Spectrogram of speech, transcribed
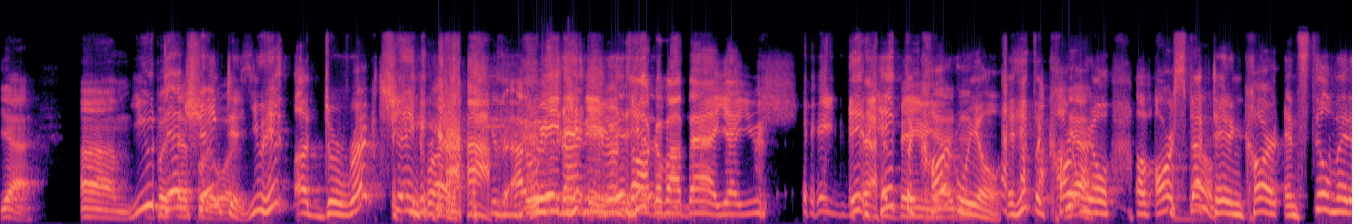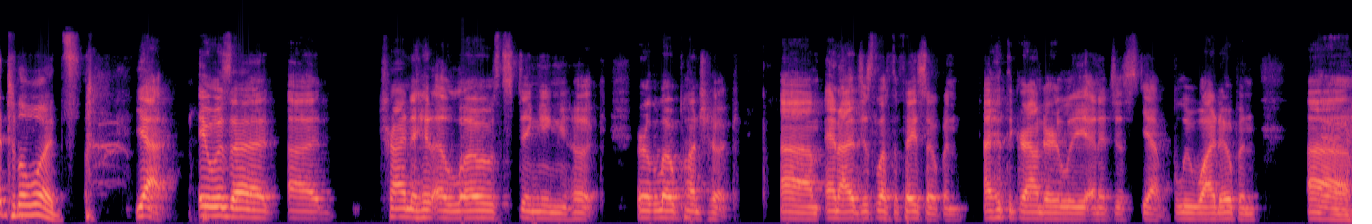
Yeah. Um, You dead shanked it, was. You hit a direct shank right. Yeah. 'Cause I we didn't even it talk hit- about that. Yeah, you shanked It that, hit the baby. cartwheel. It hit the cartwheel of our spectating cart and still made it to the woods. Yeah, it was a, a trying to hit a low stinging hook or a low punch hook, um, and I just left the face open. I hit the ground early, and it just yeah blew wide open. Um, Yeah.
